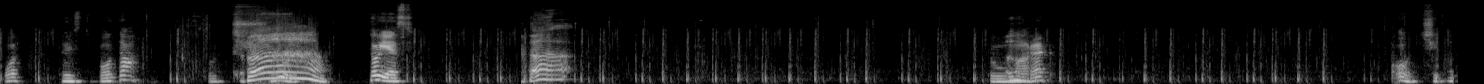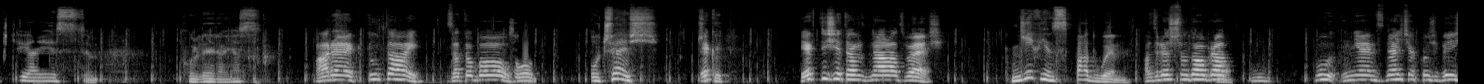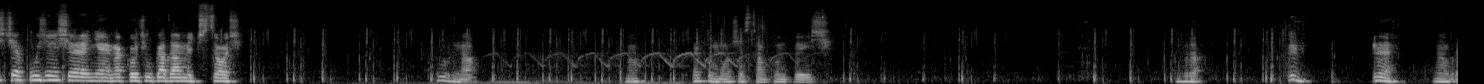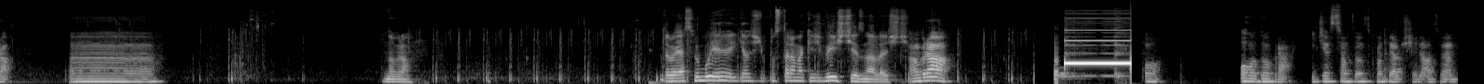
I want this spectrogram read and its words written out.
What? To jest woda? O, ciul. A! To jest! Tu Marek? O, ci... Gdzie ja jestem? Cholera, jas. Marek, tutaj! Za tobą! Co? O, cześć! Czekaj, Jak ty się tam znalazłeś? Nie wiem, spadłem. A zresztą dobra, pu- nie wiem, znajdź jakoś wyjście, później się, nie wiem, jakoś ugadamy czy coś. Kurna. No, jak on może stamtąd wyjść? Dobra. Mm. Nie, dobra. Eee, Dobra. Dobra, ja spróbuję, ja się postaram jakieś wyjście znaleźć. dobra. O. Dobra. Idzie stamtąd, skąd ja przylazłem.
